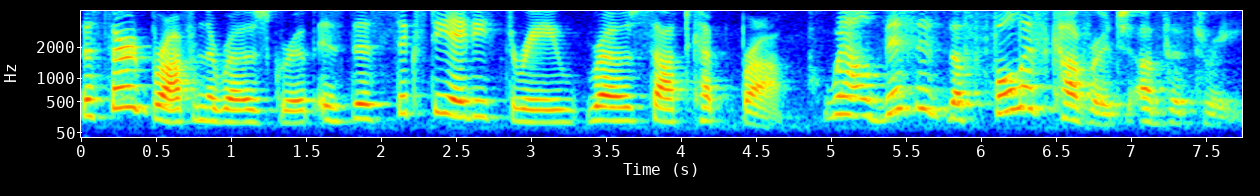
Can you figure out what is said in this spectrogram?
The third bra from the Rose group is this 6083 Rose Soft Cup Bra. Well, this is the fullest coverage of the three.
